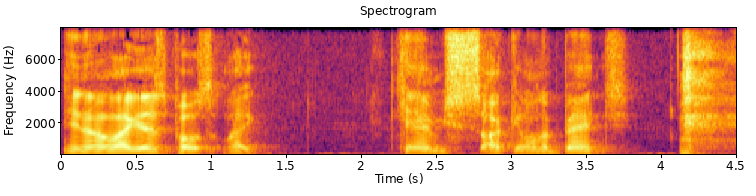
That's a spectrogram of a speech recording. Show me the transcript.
You know, like as opposed to like, Cam, you suck. Get on the bench.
